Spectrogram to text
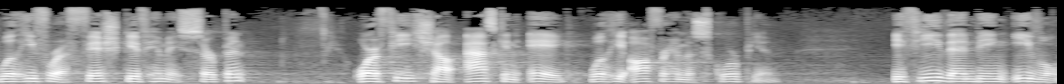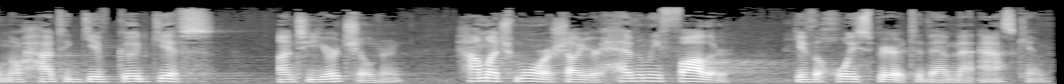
will he for a fish give him a serpent? Or if he shall ask an egg, will he offer him a scorpion? If ye then, being evil, know how to give good gifts unto your children, how much more shall your heavenly Father give the Holy Spirit to them that ask him?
